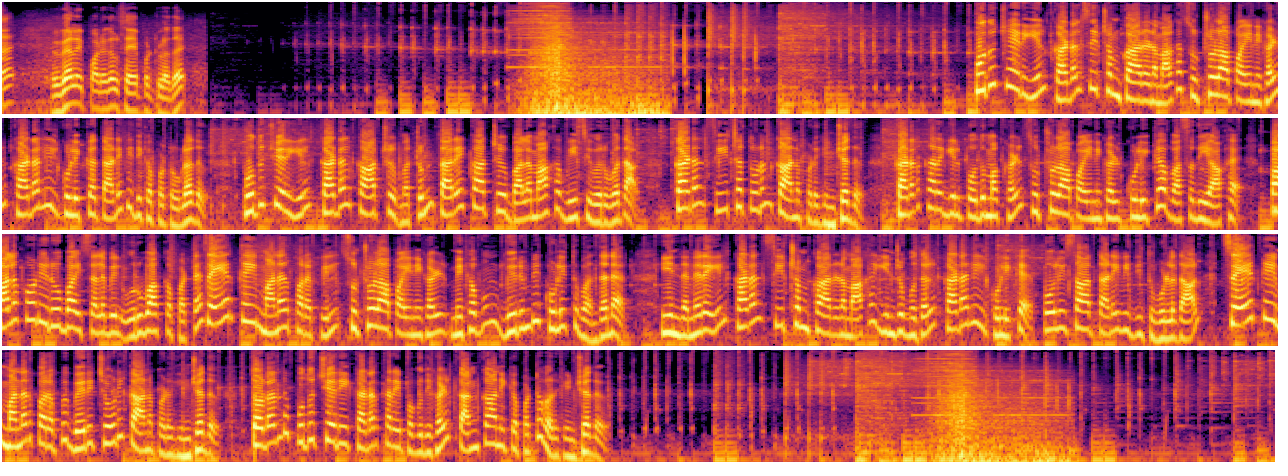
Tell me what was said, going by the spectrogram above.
வேலைப்பாடுகள் செய்யப்பட்டுள்ளது. புதுச்சேரியில் கடல் சீற்றம் காரணமாக சுற்றுலா பயணிகள் கடலில் குளிக்க தடை விதிக்கப்பட்டுள்ளது. புதுச்சேரியில் கடல் காற்று மற்றும் தரைக்காற்று பலமாக வீசி வருவதால் கடல் சீற்றத்துடன் காணப்படுகின்றது. கடற்கரையில் பொதுமக்கள் சுற்றுலா பயணிகள் குளிக்க வசதியாக பல கோடி ரூபாய் செலவில் உருவாக்கப்பட்ட செயற்கை மணற்பரப்பில் சுற்றுலா பயணிகள் மிகவும் விரும்பி குளித்து வந்தனர். இந்த நிலையில் கடல் சீற்றம் காரணமாக இன்று முதல் கடலில் குளிக்க போலீசார் தடை விதித்துள்ளதால் செயற்கை மணற்பரப்பு வெறிச்சோடி காணப்படுகின்றது. தொடர்ந்து புதுச்சேரி கடற்கரை பகுதிகள் கண்காணிக்கப்பட்டு வருகின்றது.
